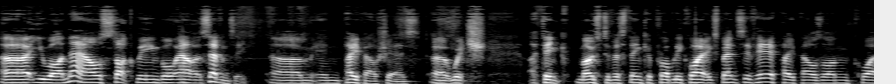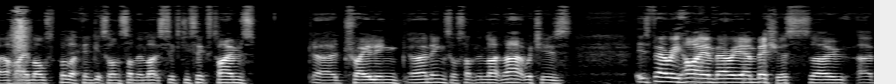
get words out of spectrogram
uh, you are now stuck being bought out at 70 um, in PayPal shares, uh, which I think most of us think are probably quite expensive here. PayPal's on quite a high multiple. I think it's on something like 66 times uh, trailing earnings or something like that, which is is very high and very ambitious. So uh,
